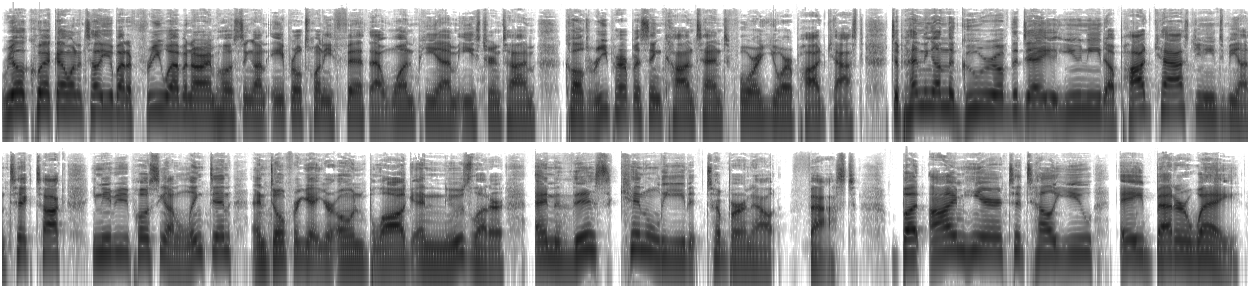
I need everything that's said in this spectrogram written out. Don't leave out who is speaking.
Speaker 1: Real quick, I want to tell you about a free webinar I'm hosting on April 25th at 1 p.m. Eastern Time called Repurposing Content for Your Podcast. Depending on the guru of the day, you need a podcast, you need to be on TikTok, you need to be posting on LinkedIn, and don't forget your own blog and newsletter. And this can lead to burnout fast. But I'm here to tell you a better way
